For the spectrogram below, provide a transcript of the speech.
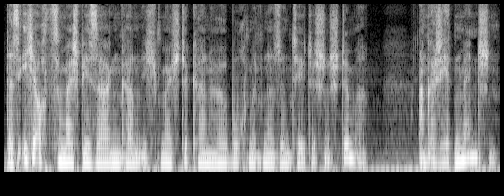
dass ich auch zum Beispiel sagen kann, ich möchte kein Hörbuch mit einer synthetischen Stimme engagierten Menschen.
